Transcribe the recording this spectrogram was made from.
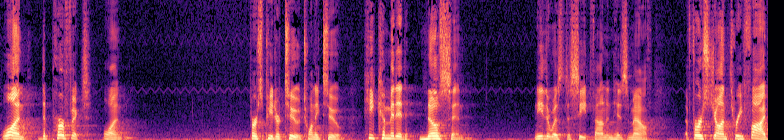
one, the perfect one. 1 Peter 2 22. He committed no sin, neither was deceit found in his mouth. 1 John 3 5.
